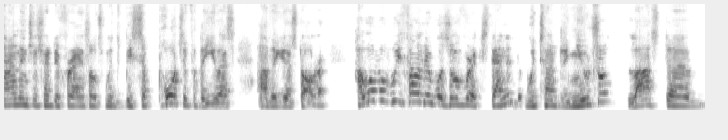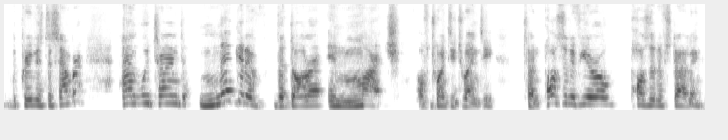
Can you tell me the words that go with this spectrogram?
and interest rate differentials would be supportive for the U.S. and the U.S. dollar. However, we found it was overextended. We turned to neutral last uh, the previous December, and we turned negative the dollar in March of 2020. Turned positive euro, positive sterling,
